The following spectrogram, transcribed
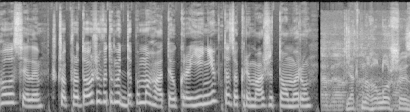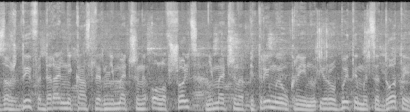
наголосили, що продовжуватимуть допомагати Україні та, зокрема, Житомиру. Як наголошує завжди федеральний канцлер Німеччини Олаф Шольц, Німеччина підтримує Україну і робитиме це доти,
